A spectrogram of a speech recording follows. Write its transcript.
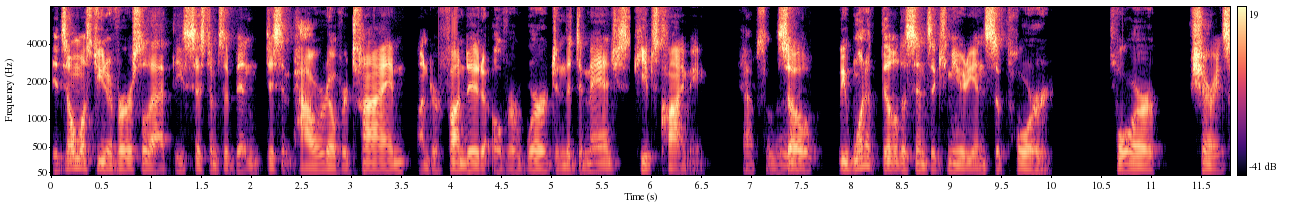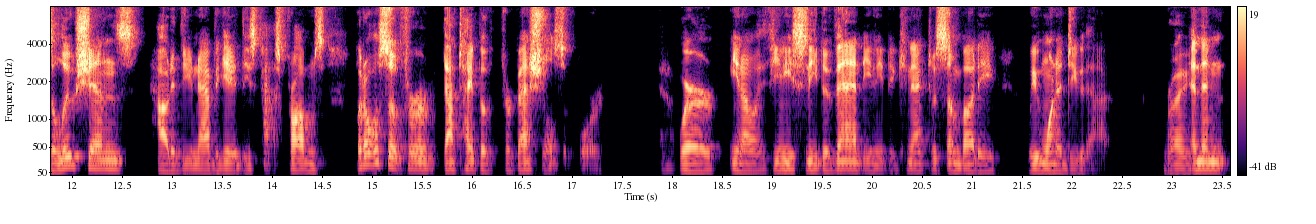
it's almost universal that these systems have been disempowered over time, underfunded, overworked, and the demand just keeps climbing. Absolutely. So we want to build a sense of community and support for sharing solutions. How did you navigate these past problems? But also for that type of professional support where, you know, if you need to need to vent, you need to connect with somebody, we want to do that. Right. And then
